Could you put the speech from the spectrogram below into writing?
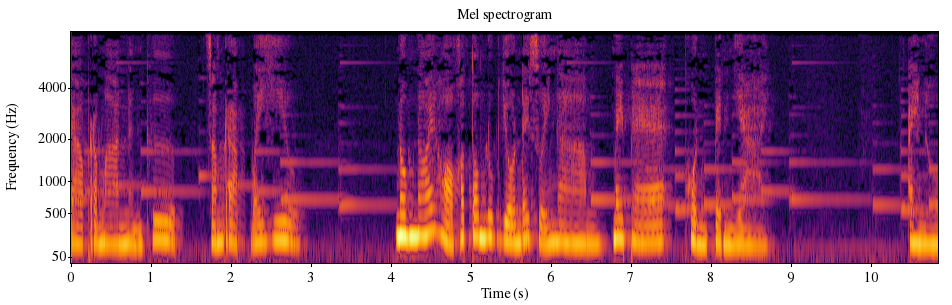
ยาวประมาณหนึ่งคืบสำหรับไว้หิ้วนมน้อยห่อข้าวต้มลูกโยนได้สวยงาม ไม่แพ้คนเป็นยาย ไอ้หนู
